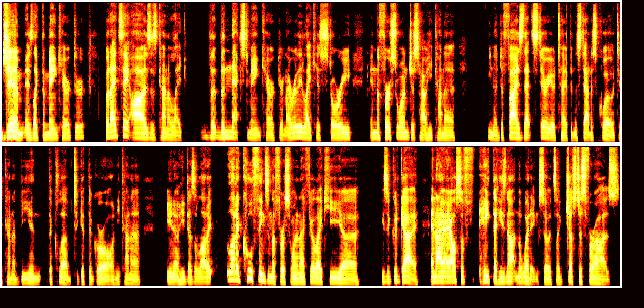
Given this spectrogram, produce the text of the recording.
Jim is like the main character, but I'd say Oz is kind of like the the next main character, and I really like his story in the first one, just how he kind of you know defies that stereotype and the status quo to kind of be in the club to get the girl, and he kind of you know he does a lot of a lot of cool things in the first one, and I feel like he uh he's a good guy, and I, I also f- hate that he's not in the wedding, so it's like justice for Oz.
